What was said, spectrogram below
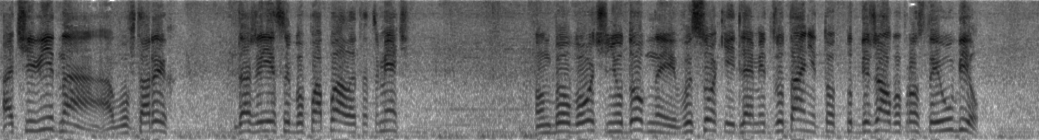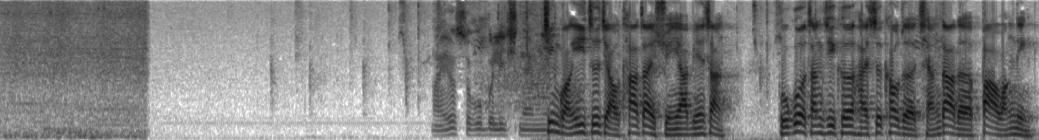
очевидно, а во-вторых, даже если бы попал этот мяч, он был бы очень удобный, высокий для Мидзутани, тот подбежал бы просто и убил. Мое сугубо личное мнение. 尽管一只脚踏在悬崖边上， 不过张继科还是靠着强大的霸王领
